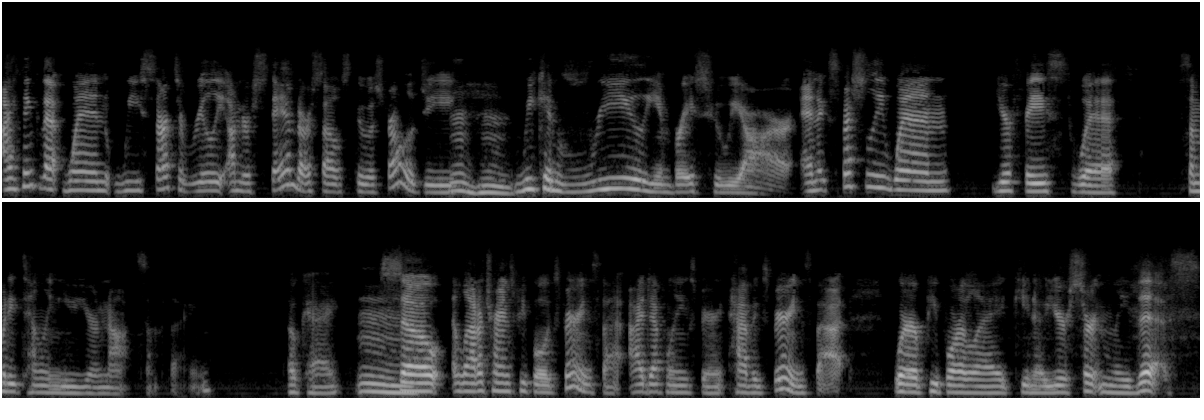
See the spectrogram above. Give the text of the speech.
I think that when we start to really understand ourselves through astrology, mm-hmm. we can really embrace who we are, and especially when you're faced with somebody telling you you're not something. Okay. Mm. So a lot of trans people experience that. I definitely experience have experienced that where people are like, you know, you're certainly this,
